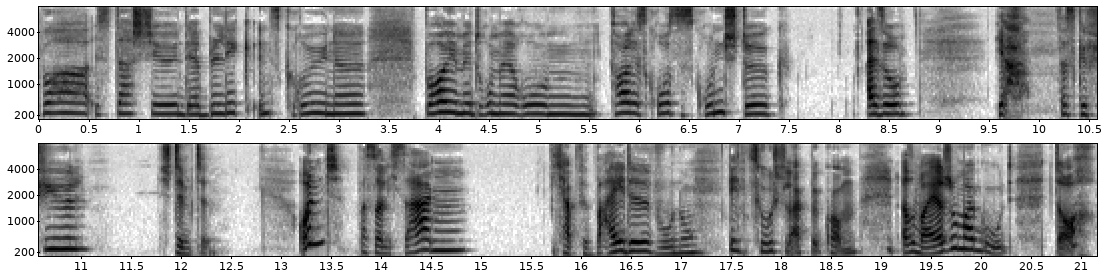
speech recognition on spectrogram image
boah, ist das schön, der Blick ins Grüne, Bäume drumherum, tolles großes Grundstück. Also, ja, das Gefühl stimmte. Und, was soll ich sagen? Ich habe für beide Wohnungen den Zuschlag bekommen. Das war ja schon mal gut. Doch,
